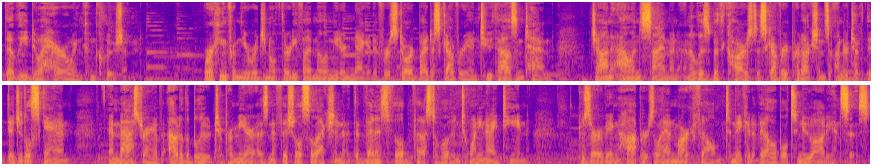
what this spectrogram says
that lead to a harrowing conclusion. Working from the original 35mm negative restored by Discovery in 2010, John Alan Simon and Elizabeth Karr's Discovery Productions undertook the digital scan and mastering of Out of the Blue to premiere as an official selection at the Venice Film Festival in 2019, preserving Hopper's landmark film to make it available to new audiences.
